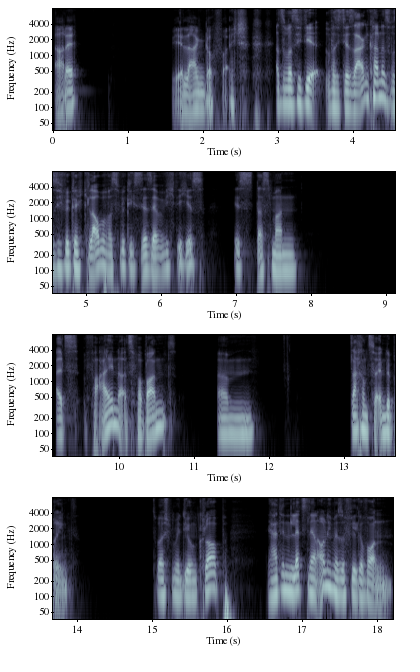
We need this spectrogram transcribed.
Schade. Wir lagen doch falsch. Also was ich dir, was ich dir sagen kann, ist, was ich wirklich glaube, was wirklich sehr, sehr wichtig ist, ist, dass man als Verein, als Verband ähm, Sachen zu Ende bringt. Zum Beispiel mit Jürgen Klopp, der hat in den letzten Jahren auch nicht mehr so viel gewonnen.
